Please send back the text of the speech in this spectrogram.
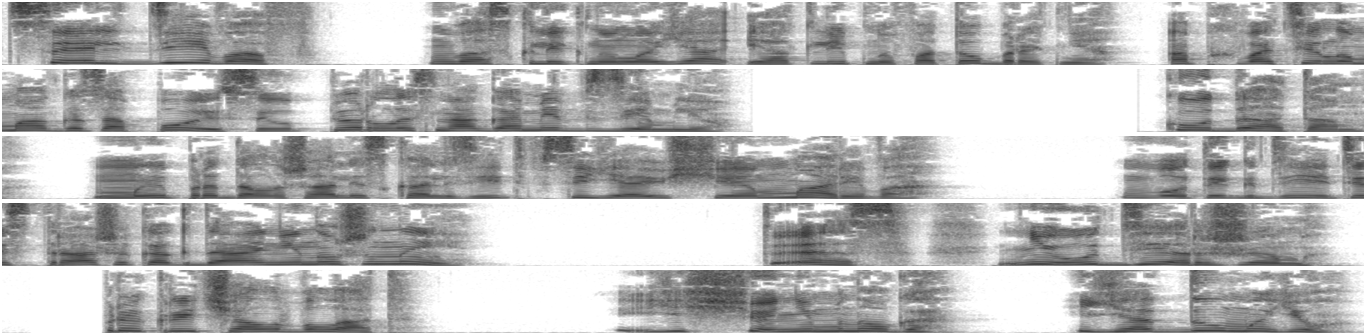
Цель Дивов!» Воскликнула я и, отлипнув от оборотня, обхватила мага за пояс и уперлась ногами в землю. «Куда там?» Мы продолжали скользить в сияющее марево. Вот и где эти стражи, когда они нужны? «Тесс, не удержим!» – прокричал Влад. «Еще немного, я думаю!»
